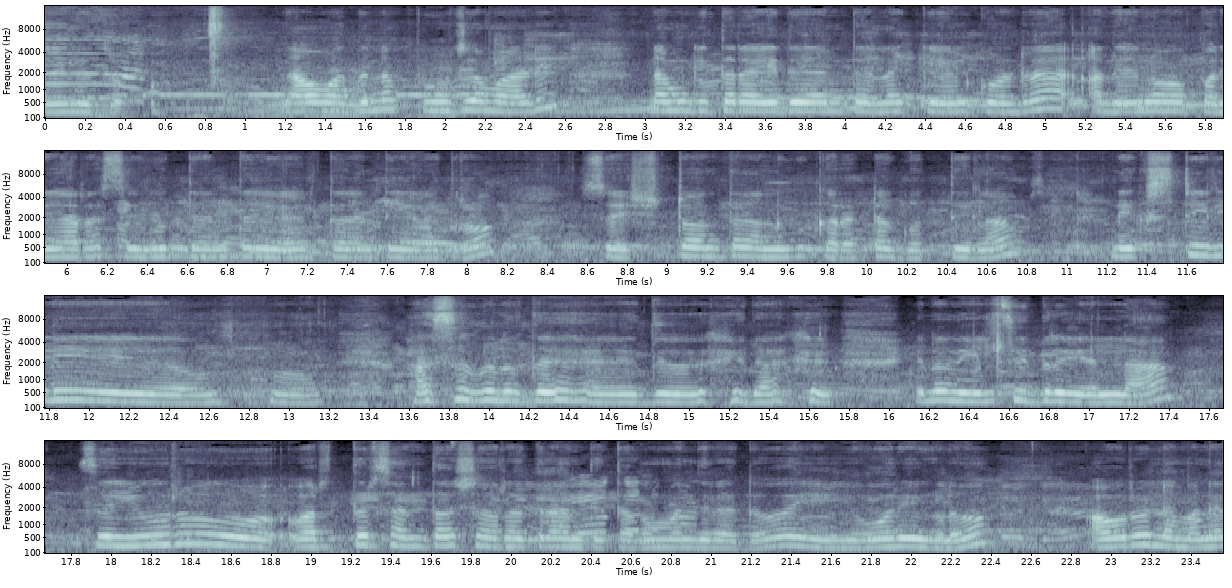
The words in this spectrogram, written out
ಹೇಳಿದ್ರು. ನಾವು ಅದನ್ನು ಪೂಜೆ ಮಾಡಿ ನಮ್ಗೆ ಈ ಥರ ಇದೆ ಅಂತೆಲ್ಲ ಕೇಳಿಕೊಂಡ್ರೆ ಅದೇನೋ ಪರಿಹಾರ ಸಿಗುತ್ತೆ ಅಂತ ಹೇಳ್ತಾರೆ ಅಂತ ಹೇಳಿದ್ರು. ಸೊ ಎಷ್ಟು ಅಂತ ನನಗೂ ಕರೆಕ್ಟಾಗಿ ಗೊತ್ತಿಲ್ಲ. ನೆಕ್ಸ್ಟ್ ಇಲ್ಲಿ ಹಸುಗಳದ್ದು ಇದು ಇದಾಗಿ, ಏನೋ ನಿಲ್ಲಿಸಿದ್ರು ಎಲ್ಲ. ಸೊ ಇವರು ವರ್ತರ್ ಸಂತೋಷ್ ಅವ್ರ ಹತ್ರ ಅಂತ ತೊಗೊಂಬಂದಿರೋದು ಈ ಯೋರಿಗಳು ಅವರು ನಮ್ಮ ಮನೆ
